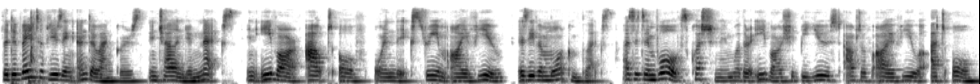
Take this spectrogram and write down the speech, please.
The debate of using endoanchors in challenging necks in EVAR out of or in the extreme IFU is even more complex, as it involves questioning whether EVAR should be used out of IFU at all.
